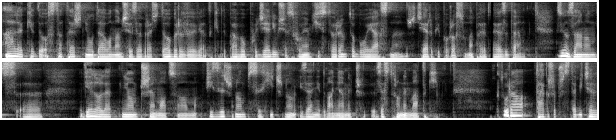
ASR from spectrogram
Ale kiedy ostatecznie udało nam się zebrać dobry wywiad, kiedy Paweł podzielił się swoją historią, to było jasne, że cierpi po prostu na PTSD związaną z e, wieloletnią przemocą fizyczną, psychiczną i zaniedbaniami ze strony matki, która także przedstawiciel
